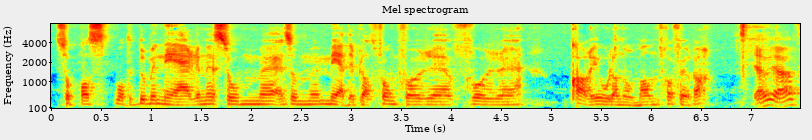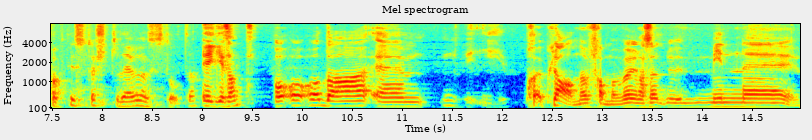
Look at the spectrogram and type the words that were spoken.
såpass måte, dominerende som, som medieplattform for, for Kari Ola Nordmann fra før av. Ja, vi er faktisk størst, og det er vi ganske stolte av. Ikke sant? Og, og, og da eh, Planer framover altså, eh,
